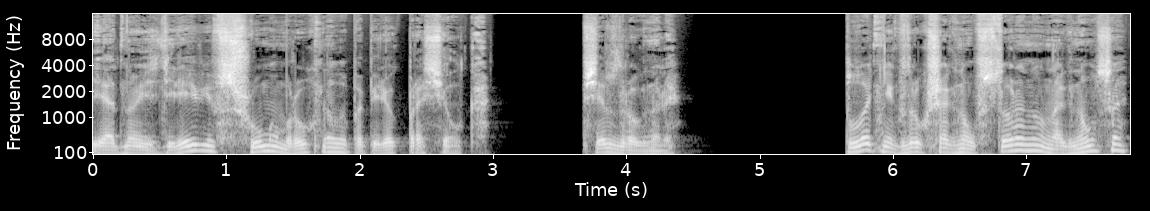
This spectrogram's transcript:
и одно из деревьев с шумом рухнуло поперек проселка. Все вздрогнули. Плотник вдруг шагнул в сторону, нагнулся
